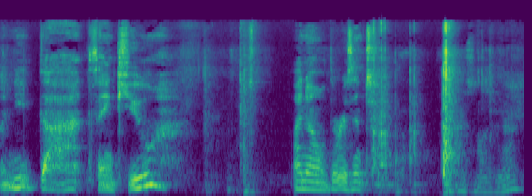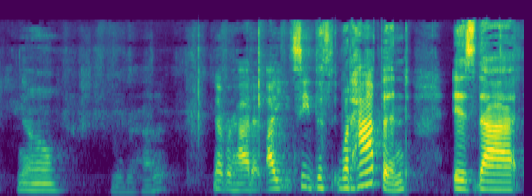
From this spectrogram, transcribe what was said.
I need that, thank you. I know, there isn't. It's not here. No, Never had it. never had it. I see. The, what happened is that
